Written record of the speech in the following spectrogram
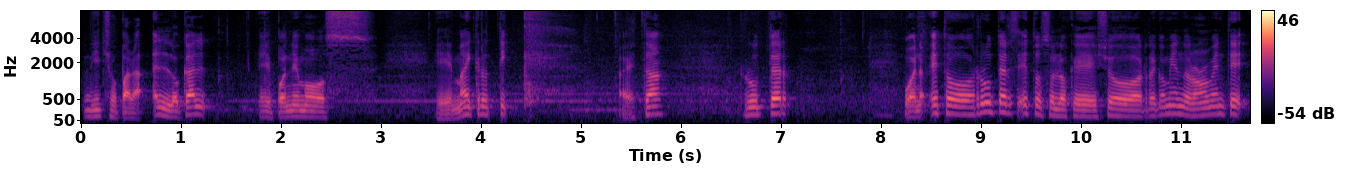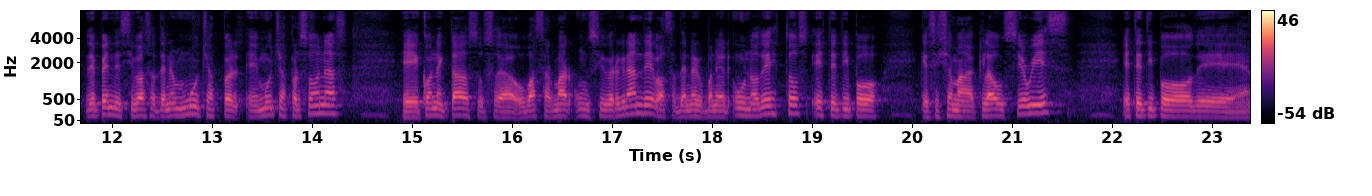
dicho para el local, eh, ponemos eh, ahí está, router, bueno, estos routers, estos son los que yo recomiendo normalmente. Depende si vas a tener muchas, eh, muchas personas eh, conectadas, o sea, o vas a armar un ciber grande, vas a tener que poner uno de estos. Este tipo que se llama Cloud Series, este tipo de,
